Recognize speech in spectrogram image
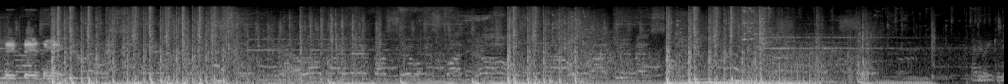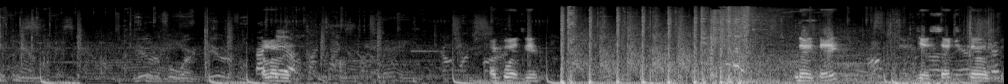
Deitei também. Beautiful work, beautiful. Aqui, ó. Olha o outro aqui. Deitei. 17 canto.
